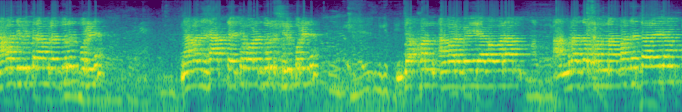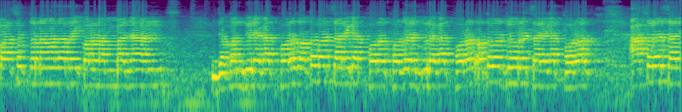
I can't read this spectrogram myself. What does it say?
নামাজের ভিতরে আমরা দূর পড়ি না? নামাজে সাতটাইতে বড় দূর শুরু করি না? যখন আমার বেইরা বাবারা, আমরা যখন নামাজে দাঁড়াইলাম, পাঁচ ওয়াক্ত নামাজ আদায় করলাম বাজান, যখন দুই রাকাত ফরজ অথবা চার রাকাত ফরজ, ফজরের দুই রাকাত ফরজ অথবা জোহরের চার রাকাত ফরজ আসরের চার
